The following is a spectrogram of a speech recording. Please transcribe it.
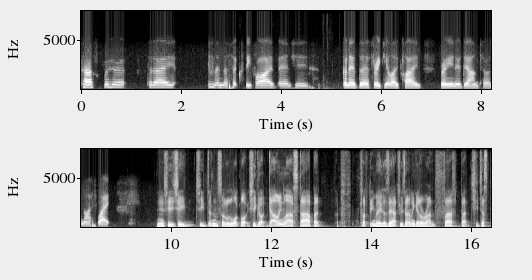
task for her today in the 65, and she's going to have the three kilo claim, bringing her down to a nice weight. Yeah, she she she didn't sort of look like she got going last start, but 50 metres out, she was only going to run fifth, but she just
